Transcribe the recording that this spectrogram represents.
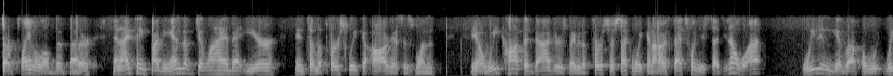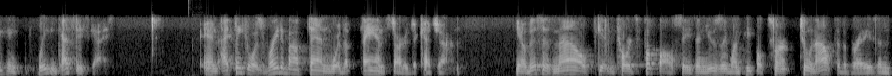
start playing a little bit better. And I think by the end of July of that year, until the first week of August is when, you know, we caught the Dodgers maybe the first or second week in August. That's when you said, you know what, we didn't give up, and we, we can we can catch these guys. And I think it was right about then where the fans started to catch on. You know, this is now getting towards football season. Usually, when people turn, tune out to the Braves, and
